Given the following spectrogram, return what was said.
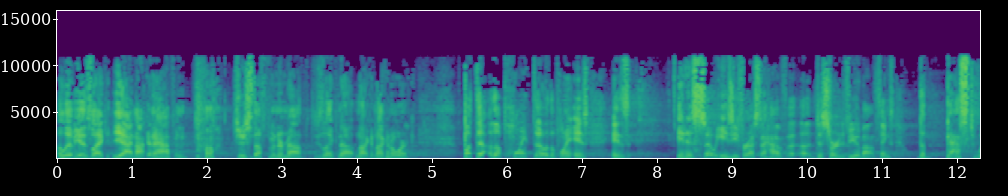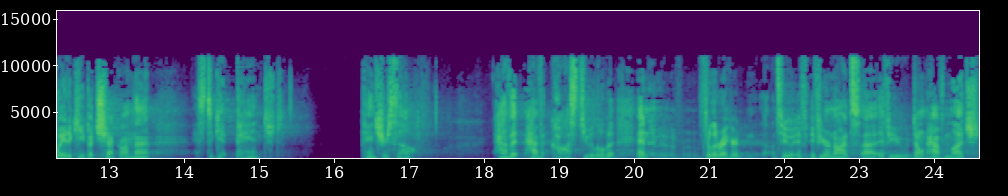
Olivia's like, yeah, not gonna happen. she stuffed them in her mouth. She's like, no, not, not gonna work. But the, the point though, the point is, is it is so easy for us to have a, a distorted view about things. The best way to keep a check on that is to get pinched. Pinch yourself have it have it cost you a little bit. And for the record, too, if if you're not uh, if you don't have much,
